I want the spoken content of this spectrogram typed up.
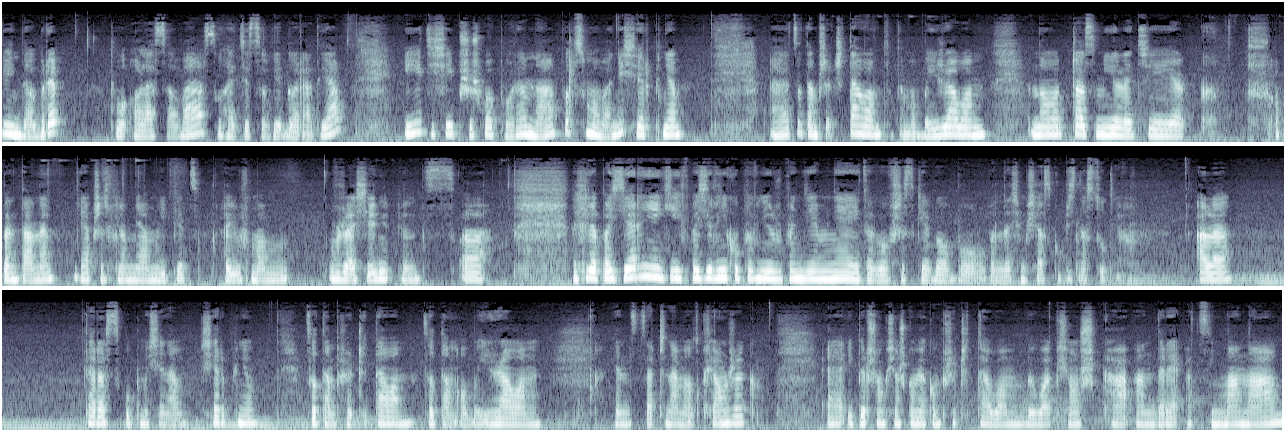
Dzień dobry, tu Ola Sowa, słuchacie Sowiego Radia i dzisiaj przyszła pora na podsumowanie sierpnia. E, co tam przeczytałam, co tam obejrzałam? No, czas mi leci jak opętany. Ja przed chwilą miałam lipiec, a już mam wrzesień, więc a, za chwilę październik i w październiku pewnie już będzie mniej tego wszystkiego, bo będę się musiała skupić na studiach. Ale teraz skupmy się na sierpniu, co tam przeczytałam, co tam obejrzałam. Więc zaczynamy od książek. E, I pierwszą książką, jaką przeczytałam, była książka Andrea Acimana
